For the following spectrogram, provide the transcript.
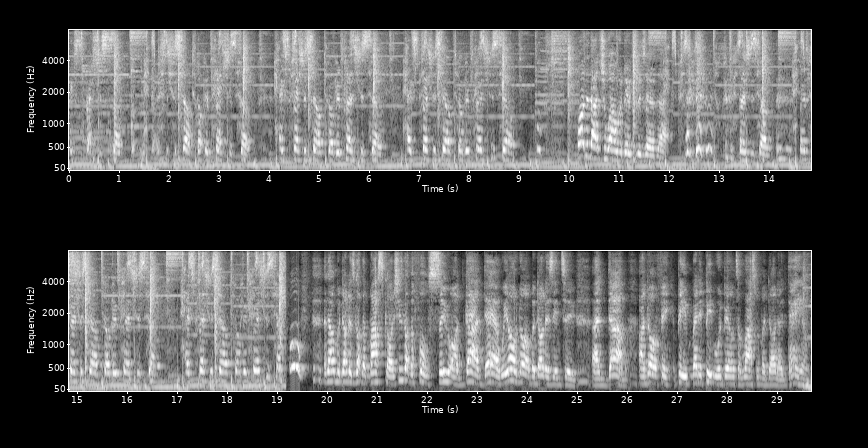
Express yourself, don't repress yourself, don't repress yourself. Express yourself, don't repress yourself. Express yourself, don't repress yourself. What did that chihuahua do to deserve that? Express yourself. Express yourself, don't repress yourself. Express yourself, don't repress yourself. And now Madonna's got the mask on. She's got the full suit on. God damn, we all know what Madonna's into. And damn, I don't think many people would be able to last with Madonna. Damn.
